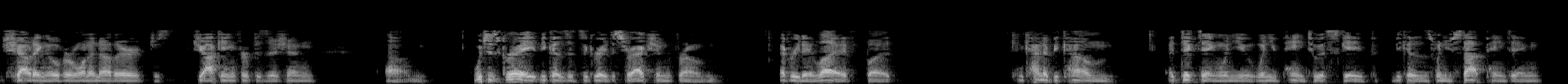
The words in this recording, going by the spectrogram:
shouting over one another, just jockeying for position, um, which is great because it's a great distraction from everyday life, but can kind of become addicting when you when you paint to escape because when you stop painting,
